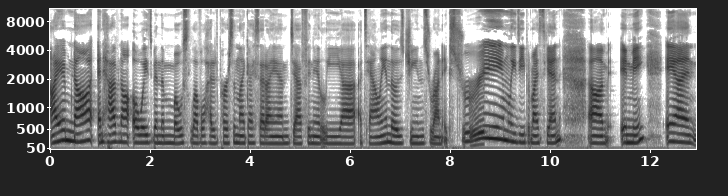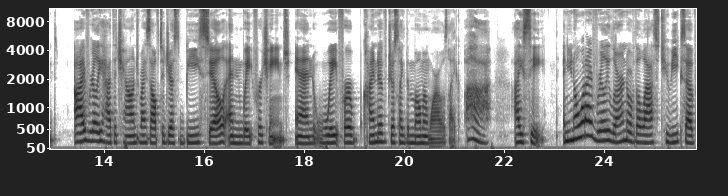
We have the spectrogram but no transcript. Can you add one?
I am not and have not always been the most level headed person. Like I said, I am definitely uh, Italian. Those genes run extremely deep in my skin, um, in me. And I've really had to challenge myself to just be still and wait for change and wait for kind of just like the moment where I was like, ah, I see. And you know what I've really learned over the last two weeks of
